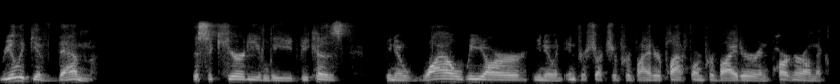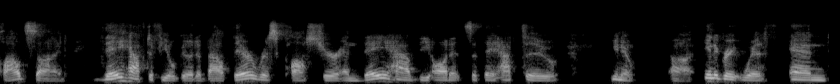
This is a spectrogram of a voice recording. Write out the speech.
really give them the security lead because you know while we are you know an infrastructure provider platform provider and partner on the cloud side they have to feel good about their risk posture and they have the audits that they have to you know uh, integrate with and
